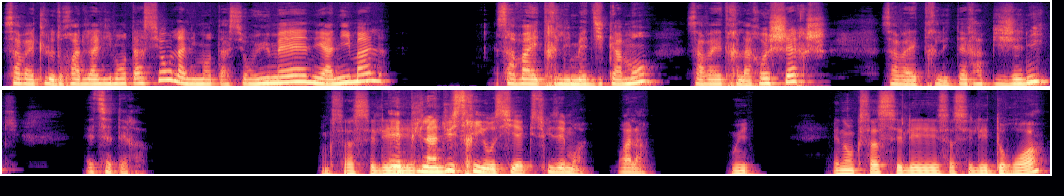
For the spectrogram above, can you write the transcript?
ça va être le droit de l'alimentation, l'alimentation humaine et animale, ça va être les médicaments, ça va être la recherche, ça va être les thérapies géniques, etc. Donc ça, les... Et puis l'industrie aussi, excusez-moi. Voilà. Oui. Et donc ça, c'est les, ça, c'est les droits.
